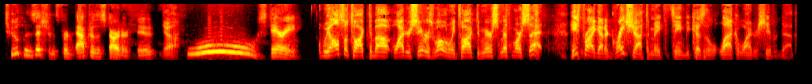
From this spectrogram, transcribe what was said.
two positions for after the starters, dude. Yeah. Woo, scary. We also talked about wide receiver as well when we talked to Ihmir Smith-Marsette. He's probably got a great shot to make the team because of the lack of wide receiver depth.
